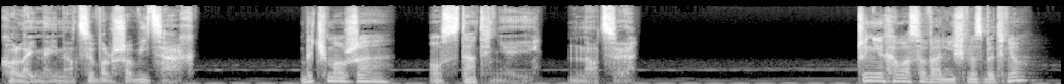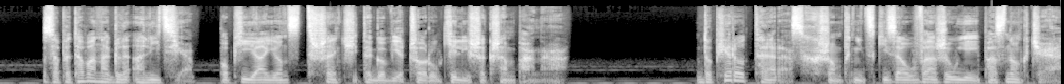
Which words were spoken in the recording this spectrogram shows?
kolejnej nocy w Olszowicach. Być może ostatniej nocy. Czy nie hałasowaliśmy zbytnio? Zapytała nagle Alicja, popijając trzeci tego wieczoru kieliszek szampana. Dopiero teraz Chrząpnicki zauważył jej paznokcie.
